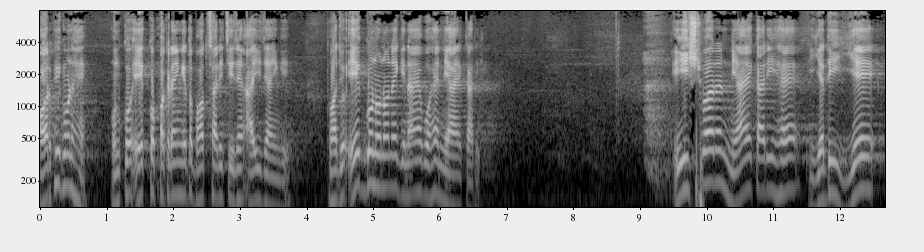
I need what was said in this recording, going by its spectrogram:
और भी गुण हैं। उनको एक को पकड़ेंगे तो बहुत सारी चीज़ें आई जाएँगी। तो वहाँ जो एक गुण उन्होंने गिनाया, वो है न्यायकारी। ईश्वर न्यायकारी है यदि ये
